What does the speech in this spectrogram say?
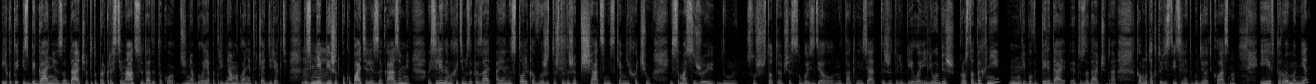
или какое-то избегание задач, вот эту прокрастинацию, да, ты такой, у меня было, я по три дня могла не отвечать в директе. Mm-hmm. То есть мне пишут покупатели с заказами, Василина, мы хотим заказать, а я настолько выжата, что даже общаться ни с кем не хочу. И сама сижу и думаю, слушай, что ты вообще с собой сделала? Ну так нельзя, ты же это любила и любишь. Просто отдохни, ну, либо вот передай эту задачу, да, кому-то, кто действительно это будет делать классно. И второй момент,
